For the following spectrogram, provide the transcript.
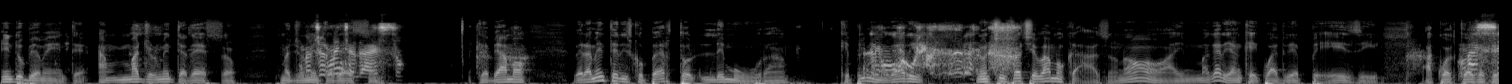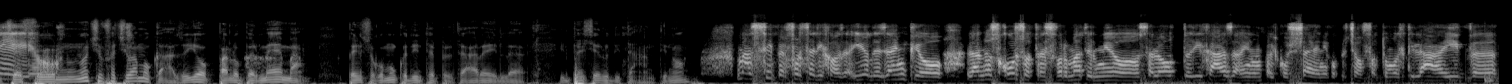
Indubbiamente, maggiormente adesso. Maggiormente, maggiormente adesso. adesso che abbiamo veramente riscoperto le mura che prima magari non ci facevamo caso, no? Ai, magari anche ai quadri appesi, a qualcosa ma che sì. c'è su, non ci facevamo caso. Io parlo per me, ma penso comunque di interpretare il, il, pensiero di tanti, no? Ma sì, per forza di cosa. Io ad esempio l'anno scorso ho trasformato il mio salotto di casa in un palcoscenico, perciò ho fatto molti live,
